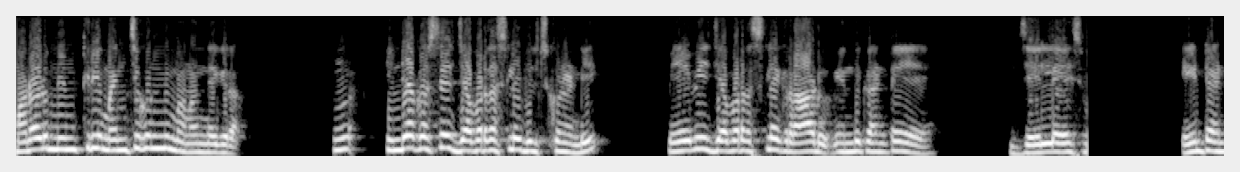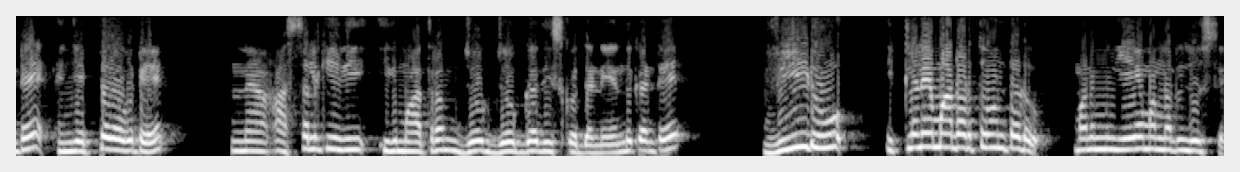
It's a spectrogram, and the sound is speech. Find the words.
మనోడు మిమ్క్రీ మంచిగా ఉంది మన దగ్గర. ఇండియాకి వస్తే జబర్దస్త్లో పిలుచుకోనండి. మేబీ జబర్దస్త్లోకి రాడు ఎందుకంటే జైల్లో వేసి ఏంటంటే నేను చెప్పేది ఒకటే నా అస్సలకి ఇది ఇది మాత్రం జోక్ జోక్గా తీసుకోవద్దండి ఎందుకంటే వీడు ఇట్లనే మాట్లాడుతూ ఉంటాడు. మనం ఏమన్నట్లు చూస్తే.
